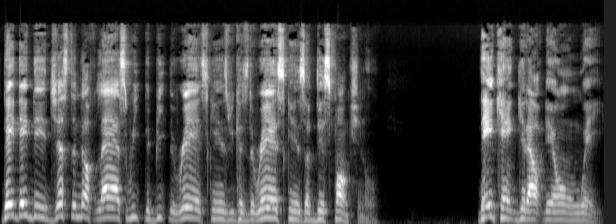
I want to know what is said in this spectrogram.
They they did just enough last week to beat the Redskins because the Redskins are dysfunctional. They can't get out their own way.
